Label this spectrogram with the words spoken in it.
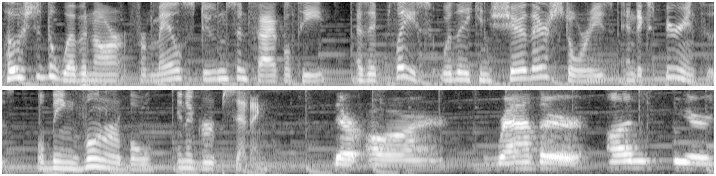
hosted the webinar for male students and faculty as a place where they can share their stories and experiences while being vulnerable in a group setting. There are rather unclear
